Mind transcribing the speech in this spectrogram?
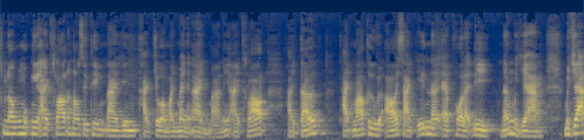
ក្នុងមុខងារ iCloud ក្នុង setting ដែលយើងថាច់ចូលអាមិញមិញនឹងឯងបាទនេះ iCloud ហើយទៅថាច់មកគឺវាឲ្យ sign in នៅ Apple ID នឹងម្យ៉ាងម្យ៉ាង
